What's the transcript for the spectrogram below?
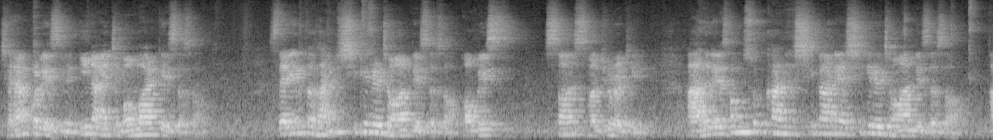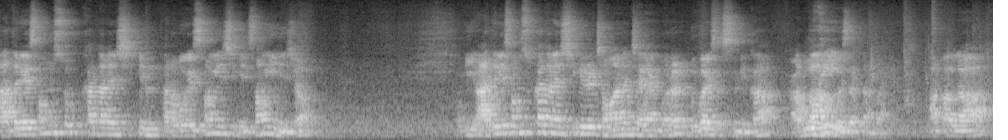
재량권이 있으면 이 나이지 뭐뭐 할 게 있어서 setting the time 시기를 정하는 데 있어서 of his son's maturity 아들의 성숙한 시간의 시기를 정하는 데 있어서 아들의 성숙하다는 시기는 바로 거기 성인 시기 성인이죠. 이 아들이 성숙하다는 시기를 정하는 재량권을 누가 있었습니까? 아빠가 아버지. 갖고 있었단 말이에요. 아빠가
